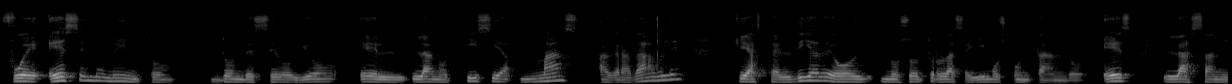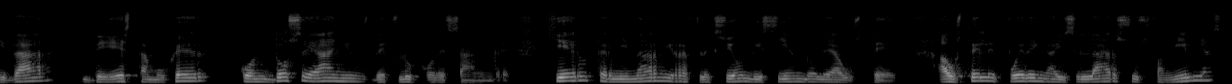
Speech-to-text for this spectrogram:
Fue ese momento donde se oyó la noticia más agradable que hasta el día de hoy nosotros la seguimos contando. Es la sanidad de esta mujer con 12 años de flujo de sangre. Quiero terminar mi reflexión diciéndole a usted, a usted le pueden aislar sus familias,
